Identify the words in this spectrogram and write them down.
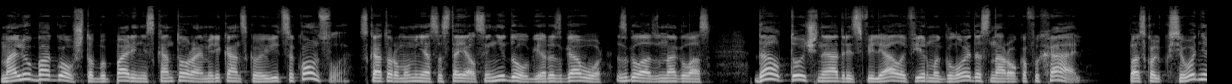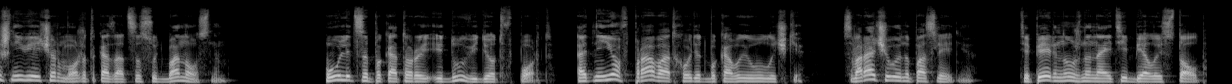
Молю богов, чтобы парень из конторы американского вице-консула, с которым у меня состоялся недолгий разговор с глазу на глаз, дал точный адрес филиала фирмы Глойда, Снароков и Хааль, поскольку сегодняшний вечер может оказаться судьбоносным. Улица, по которой иду, ведет в порт. От нее вправо отходят боковые улочки. Сворачиваю на последнюю. Теперь нужно найти белый столб.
